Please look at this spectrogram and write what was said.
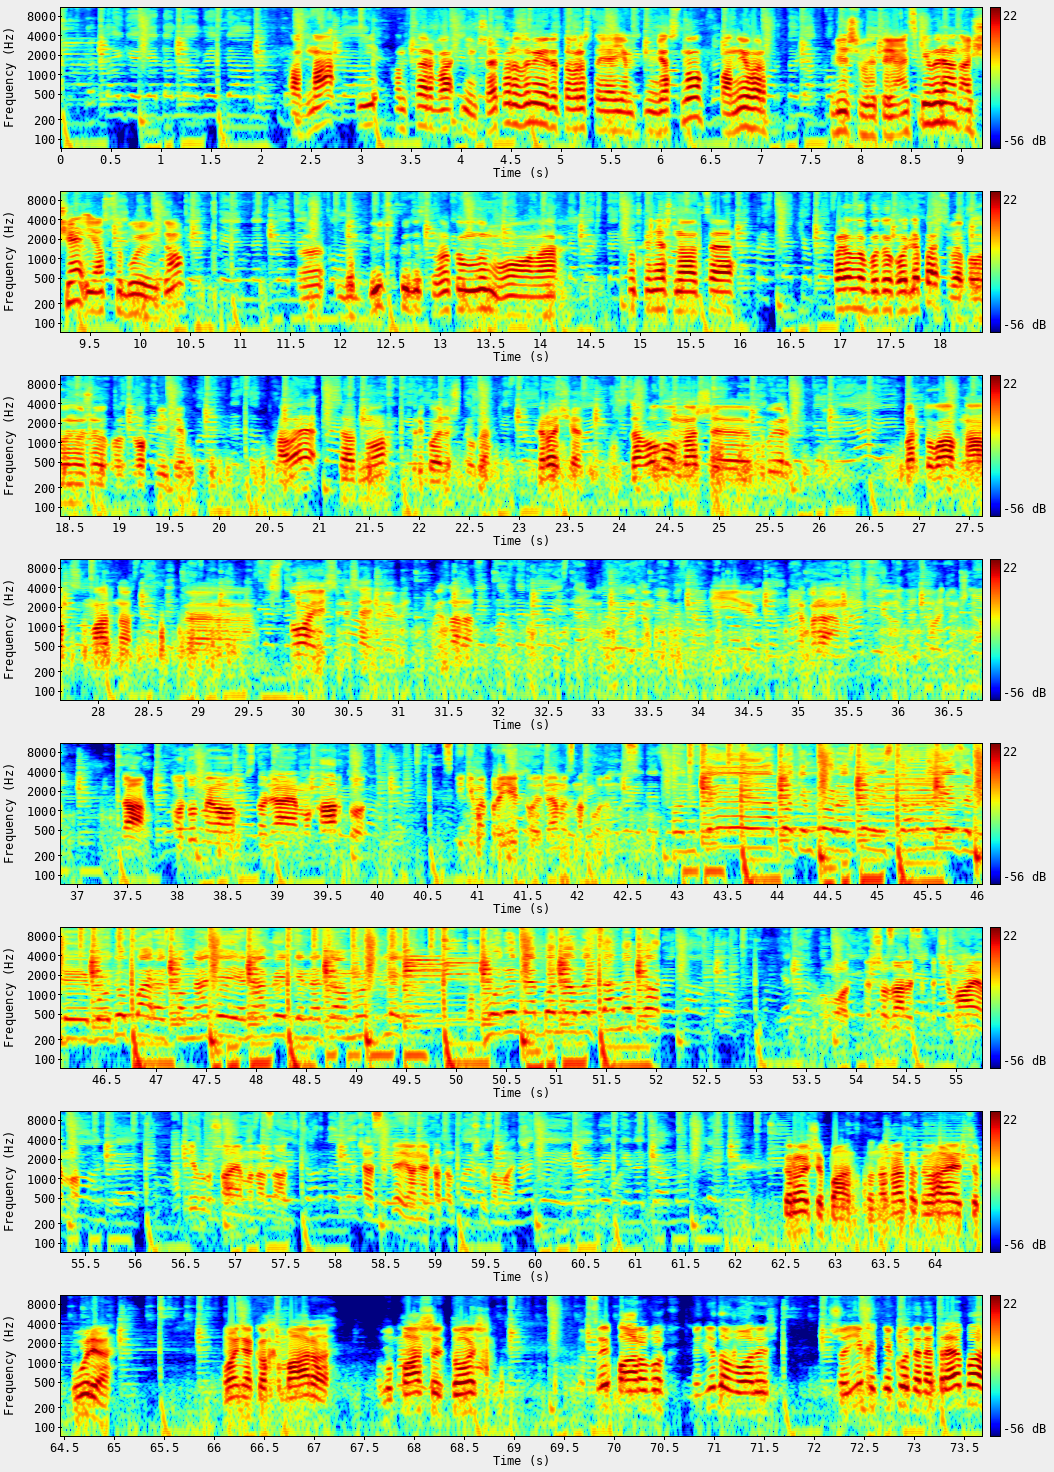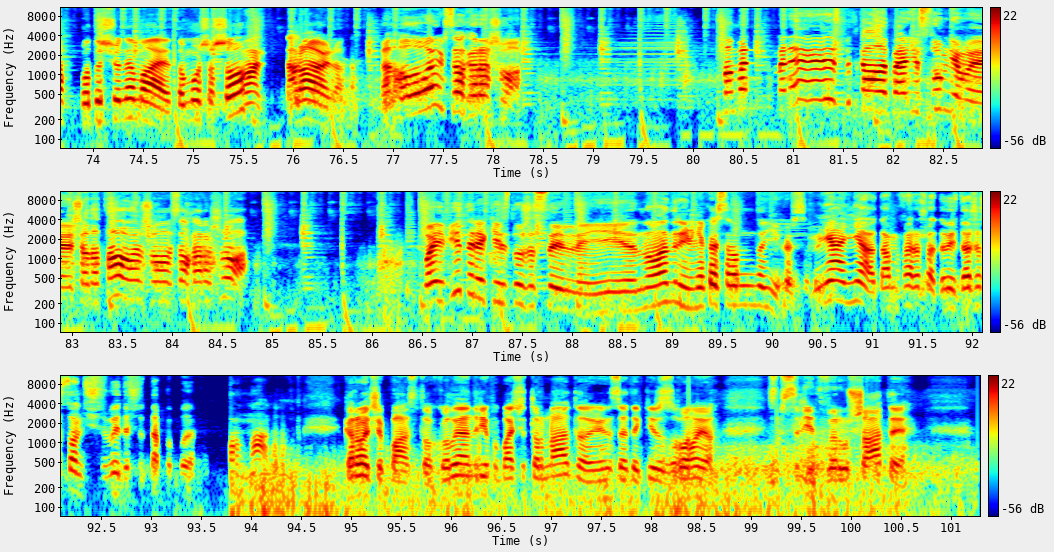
Одна і консерва інша. Як ви розумієте, товариство я їм м'ясну, пан Ігор більш вегетаріанський варіант. А ще я з собою взяв е, водичку зі смаком лимона. Тут, звісно, це перелив бутилку для песу, я половину вже з двох літрів. Але все одно прикольна штука. Коротше, загалом наш е, пир вартував нам сумарно е, 180 гривень. Ми зараз просто насолоджуємося видом і набираємося сил зворотнього шляху. Так, отут ми вам вставляємо карту, скільки ми приїхали, де ми знаходимося. А потім проросту із чорної землі. Буду паростом надії навіки на цьому тлі. Похмуре небо нависа над горизонтом. От. Якщо зараз відпочиваємо, і вирушаємо назад. Час іде, і он яка там туча заманчує. Коротше, панство, на нас надвигається буря. Вон яка хмара, лупашить дощ. Цей парубок мені доводить, що їхати нікуди не треба, бо дощу немає. Тому що що? Правильно. Над головою все хорошо. Ну, мене спіткали певні сумніви щодо того, що все хорошо. Бо і вітер якийсь дуже сильний, і ну Андрій, мені кажеться, нам не доїхався. Ні, ні, там хорошо, дивись, навіть сонце вийде, що тепло буде. Торнадо. Коротше, панство, коли Андрій побачить торнадо, він все-таки ж з гою слід вирушати.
